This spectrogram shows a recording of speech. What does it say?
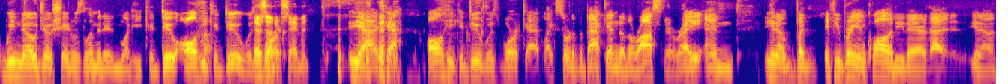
we know Joe Schoen was limited in what he could do. All he could do was there's work. understatement. yeah, yeah. All he could do was work at like sort of the back end of the roster, right? And you know, but if you bring in quality there, that you know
